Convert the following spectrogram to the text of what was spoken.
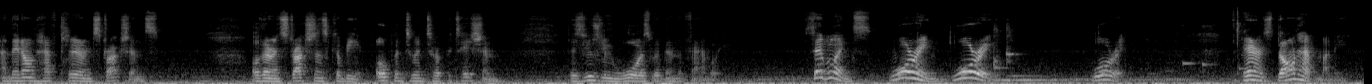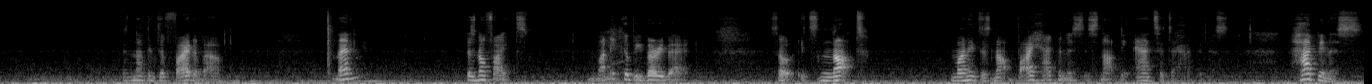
and they don't have clear instructions, or their instructions could be open to interpretation. There's usually wars within the family. Siblings warring, warring, warring. If the parents don't have money, there's nothing to fight about then there's no fights. Money could be very bad. So it's not, money does not buy happiness, it's not the answer to happiness. Happiness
